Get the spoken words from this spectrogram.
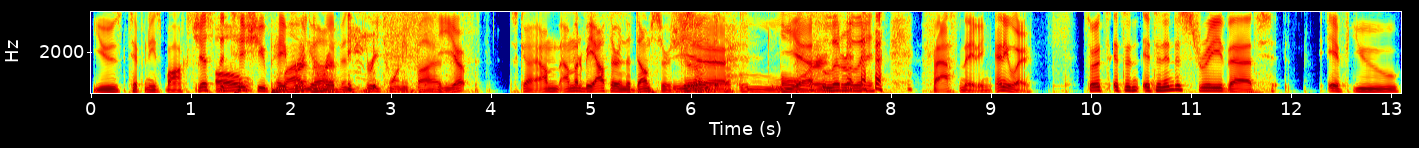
used Tiffany's boxes. Just the Oh tissue paper my and the God. ribbon. Three twenty five. yep, This guy, I'm I'm gonna be out there in the dumpsters. just selling Yeah. stuff. Lord. Yes. Literally. it's fascinating. Anyway, so it's it's an it's an industry that if you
